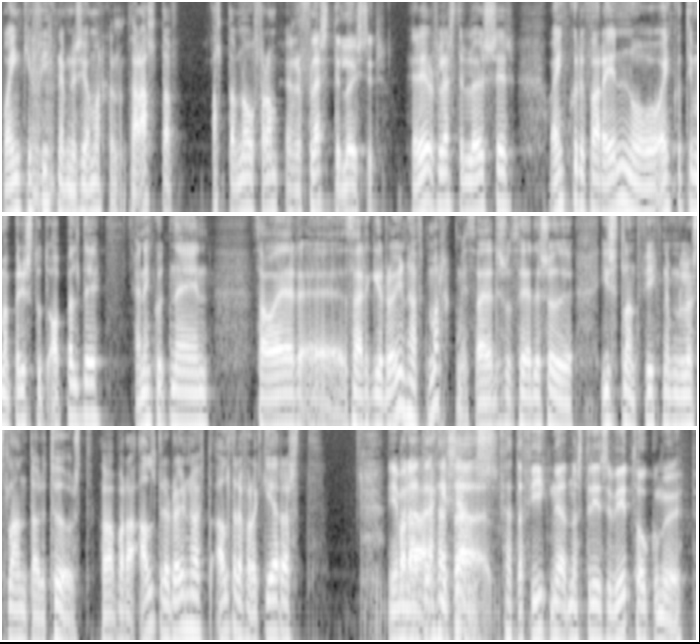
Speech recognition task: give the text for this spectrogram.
og engin fíknefni sé á markanum, það er alltaf, alltaf nóg fram þeir eru flestir lausir. Þeir eru flestir lausir og einhverju fara inn og einhver tíma brist út opbeldi en einhvern veginn þá er e, það er ekki raunhæft markmið. Það er eins og þegar þið sögðu Ísland fíknefnilegst land árið 2000 það var bara aldrei raunhæft, aldrei að fara að gerast Ég meina þetta, þetta, þetta fíkniðarna stríð sem við tókum upp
